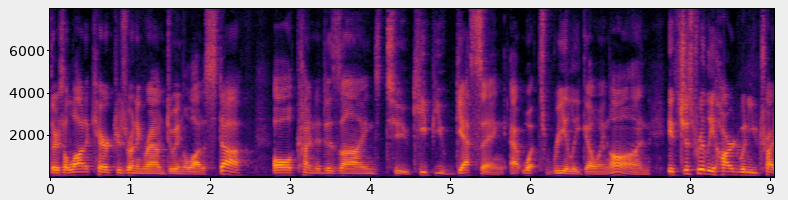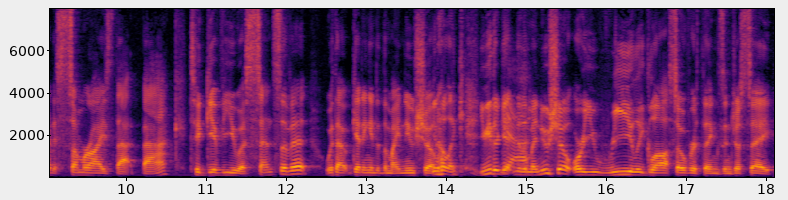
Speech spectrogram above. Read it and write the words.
There's a lot of characters running around doing a lot of stuff, all kind of designed to keep you guessing at what's really going on. It's just really hard when you try to summarize that back to give you a sense of it without getting into the minutia. You know, like you either get into the minutia or you really gloss over things and just say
